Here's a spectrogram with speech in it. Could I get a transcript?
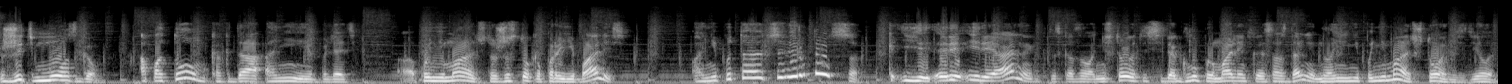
жить мозгом. А потом, когда они, блядь, а, понимают, что жестоко проебались, они пытаются вернуться. И, ре- и реально, как ты сказал, они строят из себя глупое маленькое создание, но они не понимают, что они сделали.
